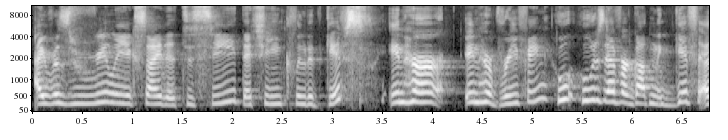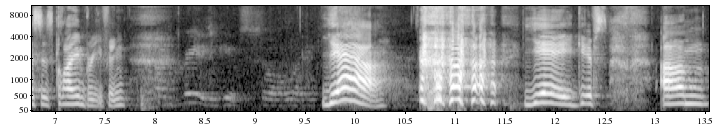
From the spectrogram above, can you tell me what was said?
I was really excited to see that she included GIFs in her, in her briefing. Who, who's ever gotten a GIF as his client briefing? I'm creating gifts, so Yeah. Yay, gifts. Um,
